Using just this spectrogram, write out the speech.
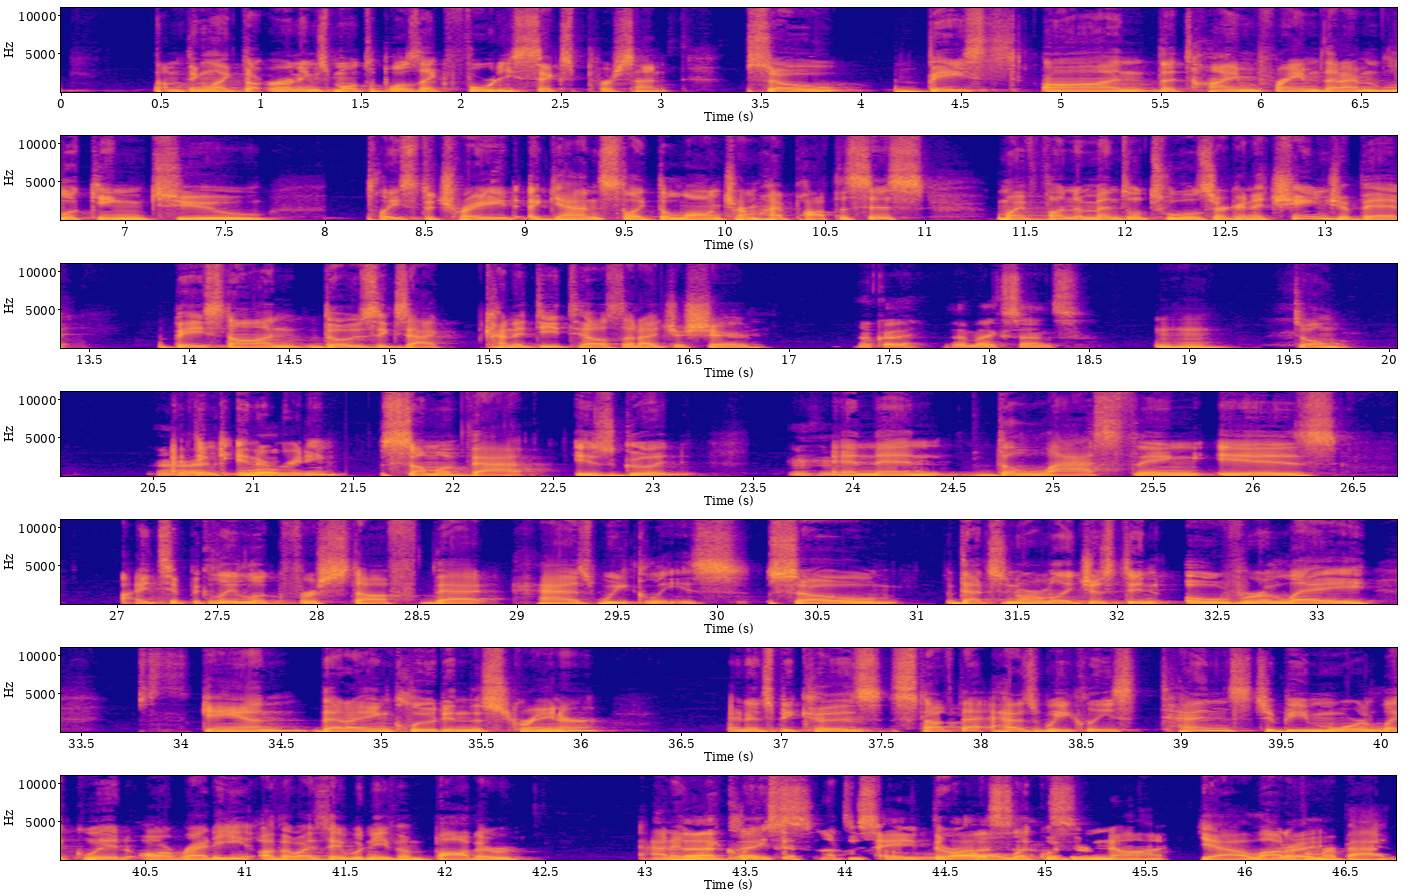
something like the earnings multiple is like 46%. So based on the time frame that I'm looking to place the trade against, like the long-term hypothesis, my fundamental tools are going to change a bit based on those exact kind of details that I just shared. okay, that makes sense. Mm-hmm. So All I right, think well- integrating some of that is good. Mhm. And then the last thing is I typically look for stuff that has weeklies. So that's normally just an overlay scan that I include in the screener. And it's mm-hmm. because stuff that has weeklies tends to be more liquid already. Otherwise, they wouldn't even bother adding That weeklies. That's not to say they're all liquid. They're not. Yeah, a lot of them are bad.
